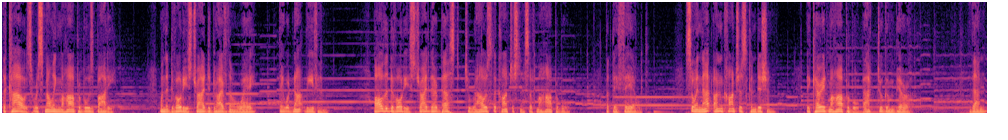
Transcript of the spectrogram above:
The cows were smelling Mahaprabhu's body. When the devotees tried to drive them away, they would not leave him. All the devotees tried their best to rouse the consciousness of Mahaprabhu, but they failed. So, in that unconscious condition, they carried Mahaprabhu back to Gambhira. Then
